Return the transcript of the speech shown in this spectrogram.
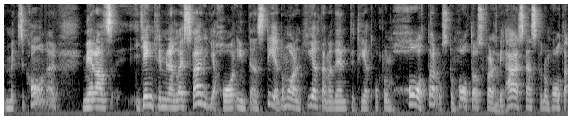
mexikaner. Medan gängkriminella i Sverige har inte ens det. De har en helt annan identitet och de hatar oss. De hatar oss för att mm. vi är svenskar. De hatar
